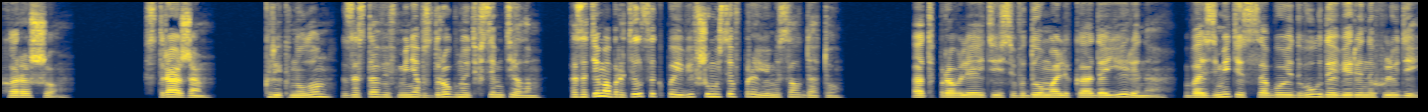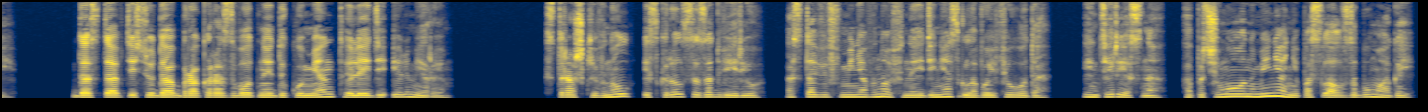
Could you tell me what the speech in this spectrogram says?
«Хорошо. Стража!» — крикнул он, заставив меня вздрогнуть всем телом, а затем обратился к появившемуся в проеме солдату. «Отправляйтесь в дом Алькада Ерина, возьмите с собой двух доверенных людей. Доставьте сюда бракоразводный документ леди Эльмиры. Страж кивнул и скрылся за дверью, оставив меня вновь наедине с главой Феода. Интересно, а почему он меня не послал за бумагой?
